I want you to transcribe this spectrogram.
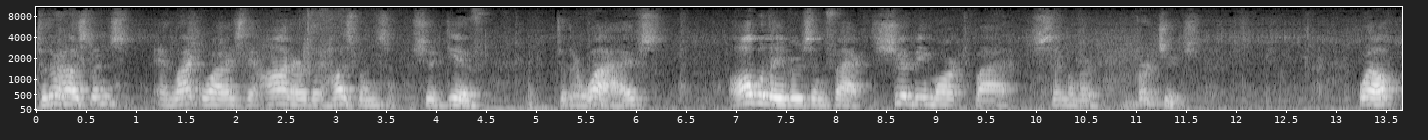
to their husbands, and likewise the honor that husbands should give to their wives. All believers, in fact, should be marked by similar virtues. Well,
